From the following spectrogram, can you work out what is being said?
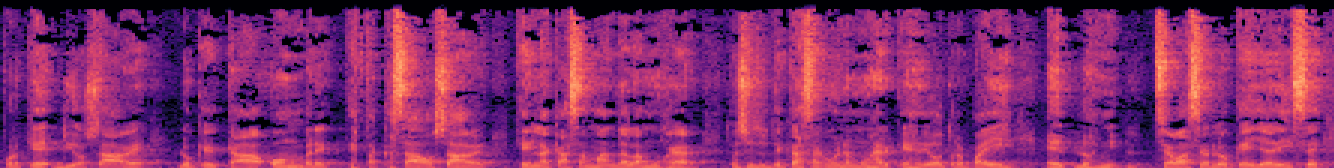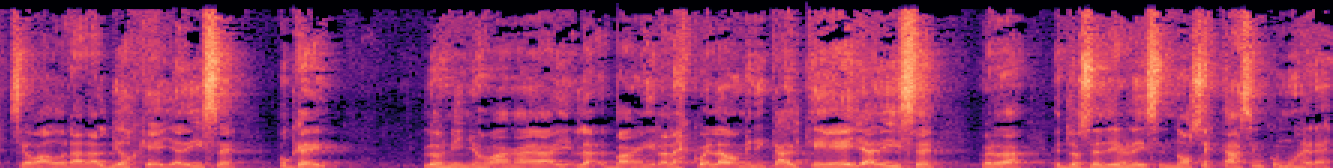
porque Dios sabe lo que cada hombre que está casado sabe, que en la casa manda la mujer. Entonces, si tú te casas con una mujer que es de otro país, se va a hacer lo que ella dice, se va a adorar al Dios que ella dice, ok, los niños van a, van a ir a la escuela dominical que ella dice, ¿verdad? Entonces Dios le dice, no se casen con mujeres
